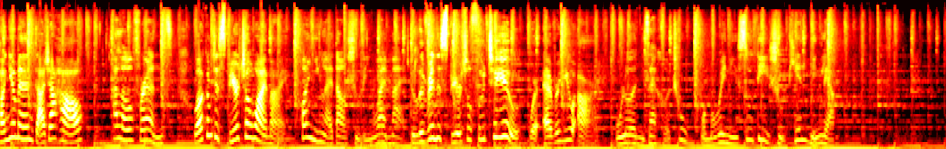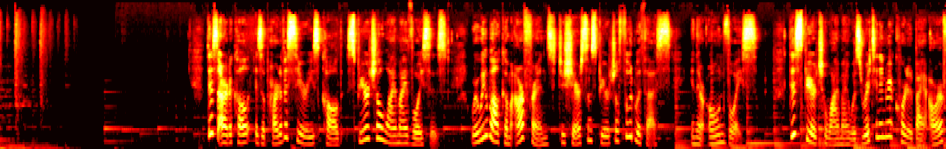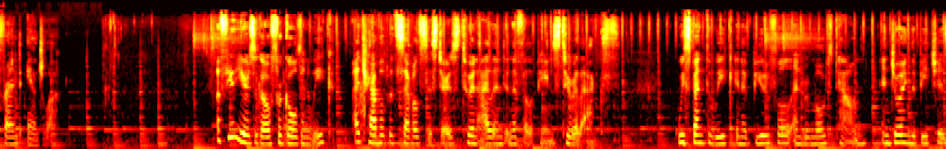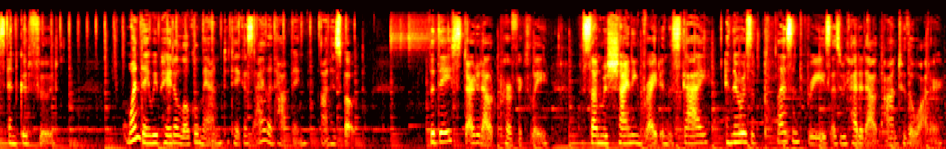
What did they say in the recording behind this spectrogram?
朋友们，大家好，Hello friends, welcome to Spiritual 外卖，欢迎来到属灵外卖，delivering the spiritual food to you wherever you are。无论你在何处，我们为你速递属天灵粮。This article is a part of a series called Spiritual Waimai Voices, where we welcome our friends to share some spiritual food with us in their own voice. This spiritual Waimai was written and recorded by our friend Angela. A few years ago for Golden Week, I traveled with several sisters to an island in the Philippines to relax. We spent the week in a beautiful and remote town, enjoying the beaches and good food. One day we paid a local man to take us island hopping on his boat. The day started out perfectly. The sun was shining bright in the sky, and there was a pleasant breeze as we headed out onto the water.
